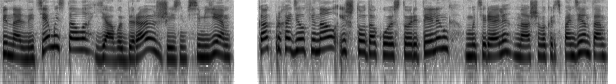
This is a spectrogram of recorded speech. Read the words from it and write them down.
Финальной темой стала «Я выбираю жизнь в семье». Как проходил финал и что такое сторителлинг в материале нашего корреспондента.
